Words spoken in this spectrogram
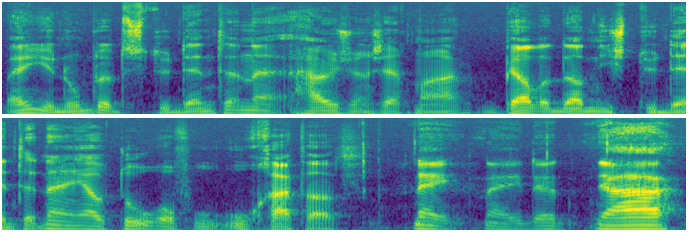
hè, je noemt het studentenhuizen, zeg maar. Bellen dan die studenten naar jou toe? Of hoe, hoe gaat dat? Nee, nee. Dat, ja,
